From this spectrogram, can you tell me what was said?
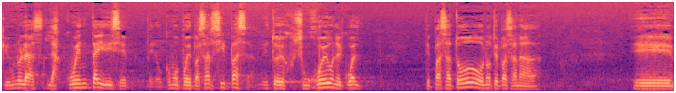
que uno las, las cuenta y dice, pero ¿cómo puede pasar? Sí pasa. Esto es un juego en el cual te pasa todo o no te pasa nada. Eh,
